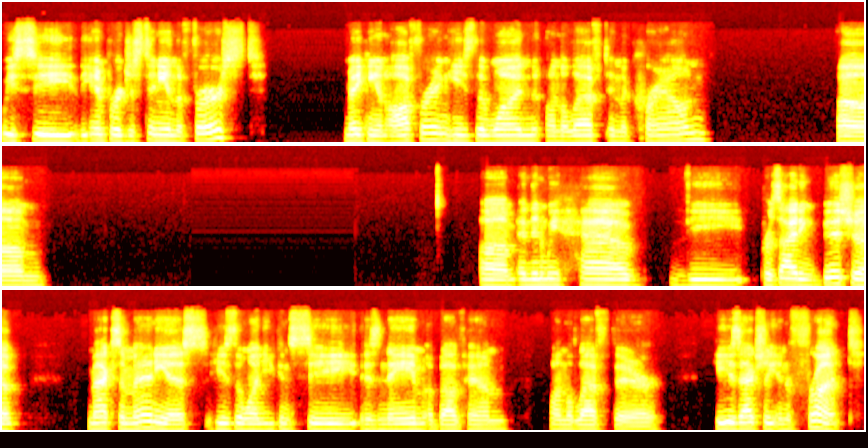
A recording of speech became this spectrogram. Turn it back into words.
we see the Emperor Justinian I making an offering. He's the one on the left in the crown. Um, um, and then we have the presiding bishop, Maximianus. He's the one you can see his name above him on the left there he is actually in front.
